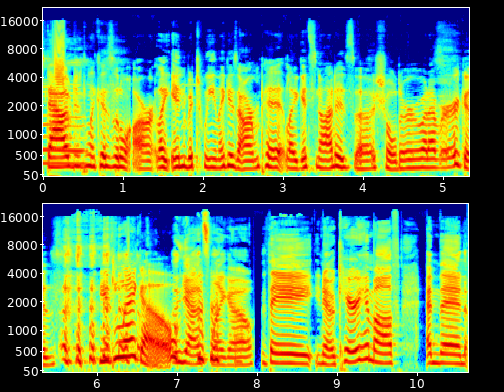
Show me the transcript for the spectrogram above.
stabbed Uh. in like his little arm, like in between like his armpit, like it's not his uh, shoulder or whatever, because he's Lego. yeah, it's Lego. They, you know, carry him off, and then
